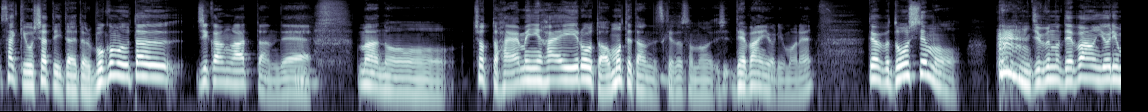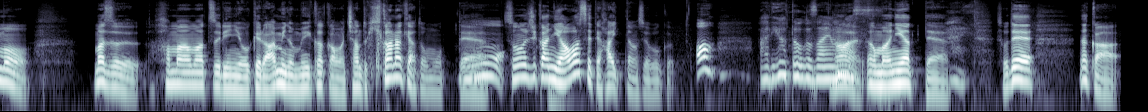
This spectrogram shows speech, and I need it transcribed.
さっきおっしゃっていただいた通り僕も歌う時間があったんで、まああのちょっと早めに入ろうとは思ってたんですけどその出番よりもねでやっぱどうしても 自分の出番よりもまず浜祭りにおける網の6日間はちゃんと聞かなきゃと思っておその時間に合わせて入ったんですよ僕。あ、ありがとうございはい、ます。だから間に合って、はい。それでなんか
